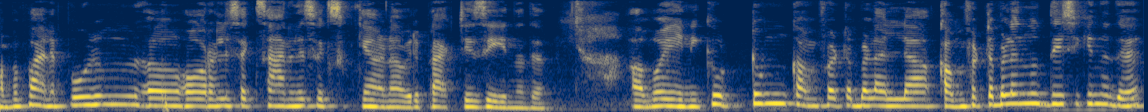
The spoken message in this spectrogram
അപ്പൊ പലപ്പോഴും ഓറൽ സെക്സ് ആനൽ സെക്സ് ഒക്കെയാണ് അവർ പ്രാക്ടീസ് ചെയ്യുന്നത്. അപ്പോൾ എനിക്ക് ഒട്ടും കംഫർട്ടബിൾ അല്ല. കംഫർട്ടബിൾ എന്ന് ഉദ്ദേശിക്കുന്നത്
